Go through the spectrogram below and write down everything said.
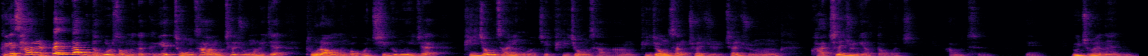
그게 살을 뺀다고도 볼 수 없는 거야. 그게 정상 체중으로 이제 돌아오는 거고, 지금은 이제 비정상인 거지, 비정상. 비정상 체중, 체중, 과체중이었던 거지. 아무튼, 예. 요즘에는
